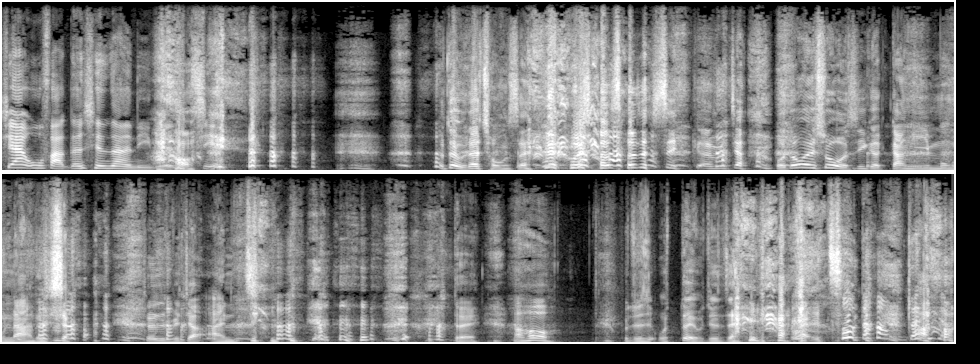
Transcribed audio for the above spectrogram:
现在无法跟现在的你连接。对，我在重申，我想说这是一个比较，我都会说我是一个刚毅木讷的小孩，就是比较安静。对，然后我就是我，对我就是这样一个孩子。我当我在想，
